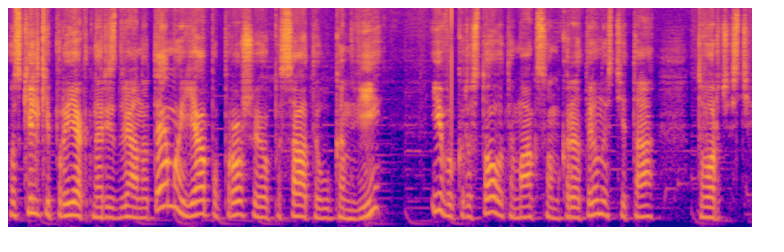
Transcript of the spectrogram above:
Оскільки проєкт на різдвяну тему, я попрошу його писати у Canvі і використовувати максимум креативності та творчості.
